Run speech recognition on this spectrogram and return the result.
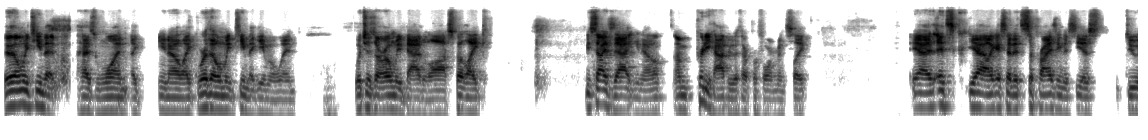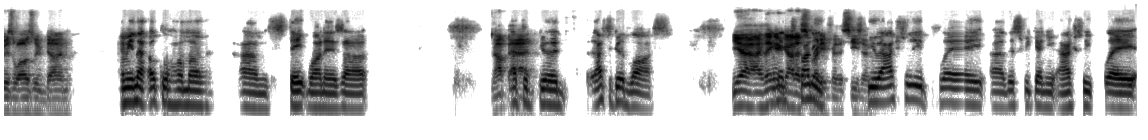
they're the only team that has won. Like, you know, like we're the only team that gave them a win, which is our only bad loss. But like, besides that, you know, I'm pretty happy with our performance. Like, yeah, it's yeah, like I said, it's surprising to see us do as well as we've done. I mean that Oklahoma um, State one is uh Not bad. that's a good that's a good loss. Yeah, I think And it got us funny, ready for the season. You actually play uh, this weekend. You actually play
